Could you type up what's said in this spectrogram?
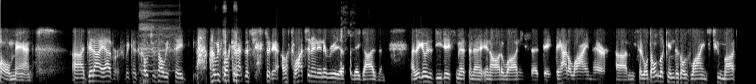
Oh man, uh, did I ever? Because coaches always say, I was looking at this yesterday. I was watching an interview yesterday, guys, and I think it was DJ Smith in, a, in Ottawa, and he said they, they had a line there. Um, and he said, well, don't look into those lines too much.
